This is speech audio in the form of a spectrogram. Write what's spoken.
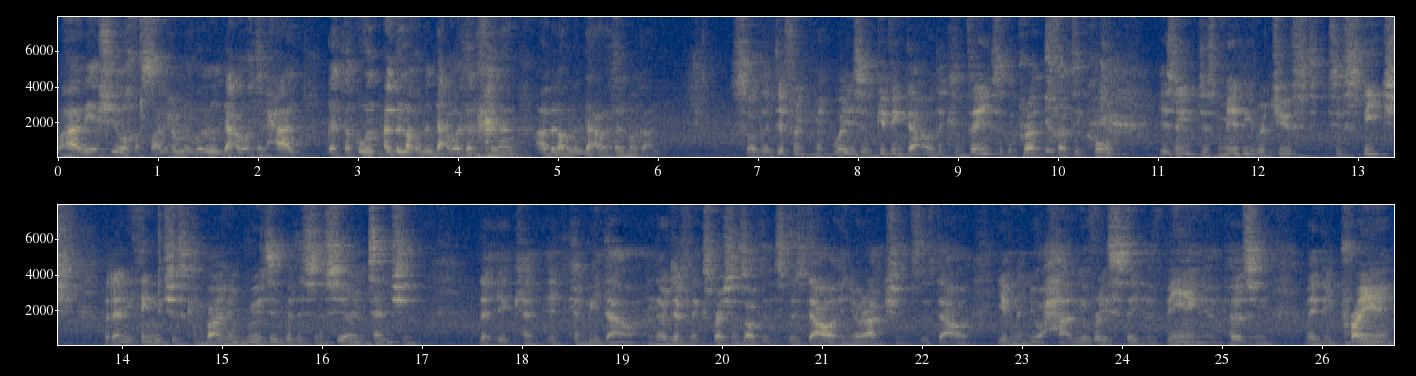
وهذه الشيوخ الصالحون يقولون دعوة الحال قد تكون أبلغ من دعوة الكلام أبلغ من دعوة المقال So the different m- ways of giving da'wah, the conveyance of the prophetic call, isn't just merely reduced to speech, but anything which is combined and rooted with a sincere intention that it can it can be da'wah. And there are different expressions of this. There's da'wah in your actions. There's da'wah even in your hal, your very state of being. A person may be praying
